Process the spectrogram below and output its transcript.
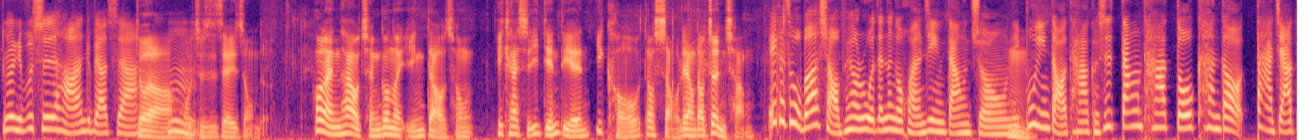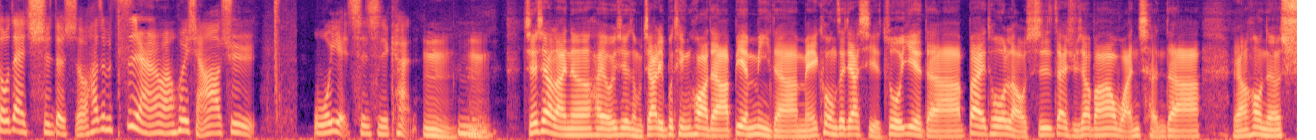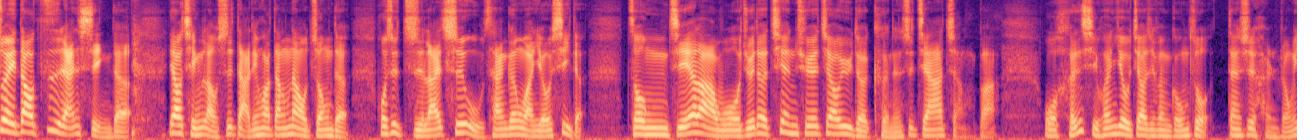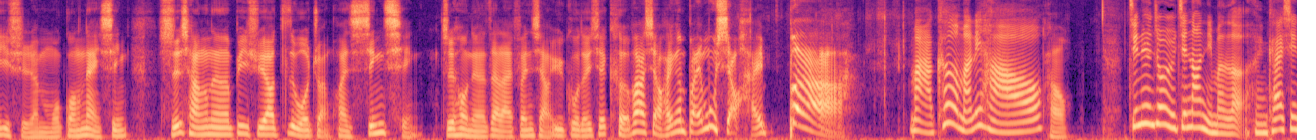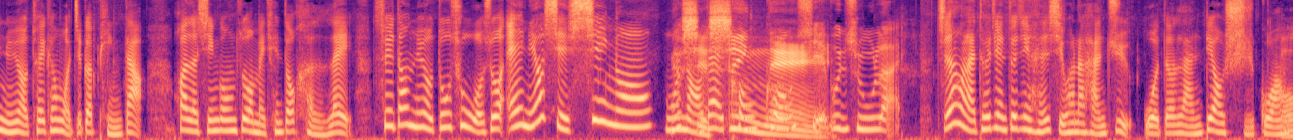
如果你不吃，好，像就不要吃啊。对啊，嗯，我就是这一种的。后来他有成功的引导从。一开始一点点一口到少量到正常。哎，可是我不知道小朋友如果在那个环境当中，你不引导他，可是当他都看到大家都在吃的时候，他是不是自然而然会想要去我也吃吃看？嗯嗯。接下来呢，还有一些什么家里不听话的啊，便秘的啊，没空在家写作业的啊，拜托老师在学校帮他完成的啊，然后呢，睡到自然醒的，要请老师打电话当闹钟的，或是只来吃午餐跟玩游戏的。总结啦，我觉得欠缺教育的可能是家长吧。我很喜欢幼教这份工作，但是很容易使人磨光耐心，时常呢必须要自我转换心情。之后呢再来分享遇过的一些可怕小孩跟白目小孩吧。马克、玛丽好，好。今天终于见到你们了，很开心。女友推坑我这个频道，换了新工作，每天都很累，所以当女友督促我说：“哎、欸，你要写信哦。”我脑袋空空，写不出来，只好来推荐最近很喜欢的韩剧《我的蓝调时光》。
